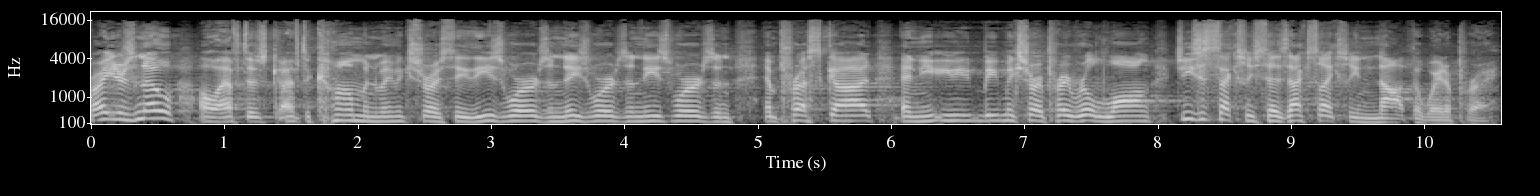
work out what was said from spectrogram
Right? There's no, oh, I have to, I have to come and make sure I say these words and these words and these words and impress God and you, you make sure I pray real long. Jesus actually says that's actually not the way to pray.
